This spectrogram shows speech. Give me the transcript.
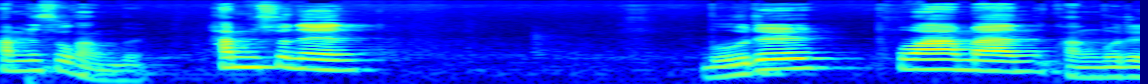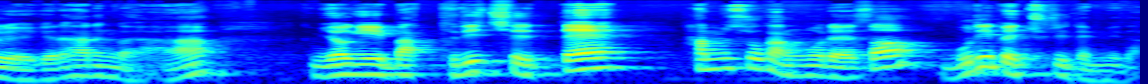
함수 강물. 함수는 물을 포함한 광물을 얘기를 하는 거야. 그럼 여기 막 부딪힐 때 함수 강물에서 물이 배출이 됩니다.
